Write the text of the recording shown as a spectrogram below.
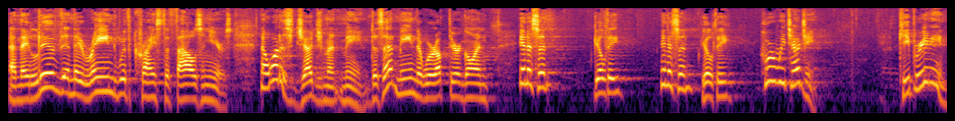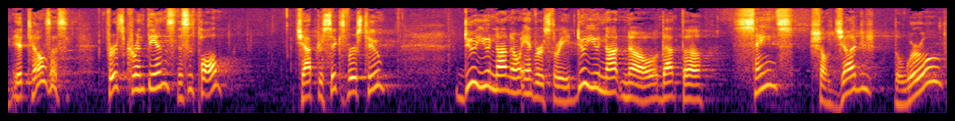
And they lived and they reigned with Christ a thousand years. Now, what does judgment mean? Does that mean that we're up there going, innocent, guilty, innocent, guilty? Who are we judging? Keep reading. It tells us. 1 Corinthians, this is Paul, chapter 6, verse 2. Do you not know, and verse 3, do you not know that the saints shall judge the world?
